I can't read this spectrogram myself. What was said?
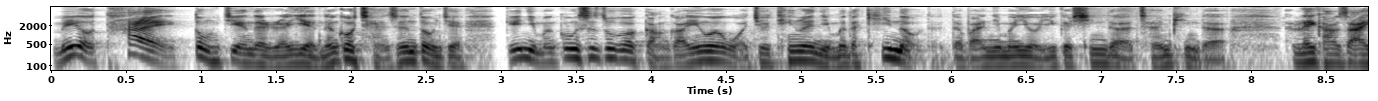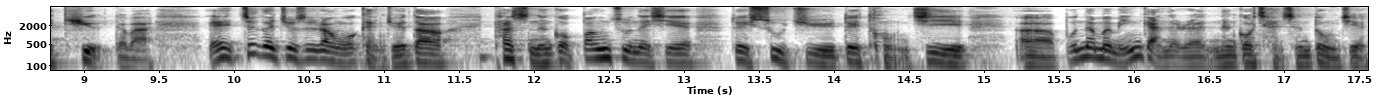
没有太洞见的人也能够产生洞见。给你们公司做个广告，因为我就听了你们的 keynote，对吧？你们有一个新的产品的 Lakehouse IQ，对吧？哎，这个就是让我感觉到它是能够帮助那些对数据。据对统计呃不那么敏感的人能够产生洞见。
